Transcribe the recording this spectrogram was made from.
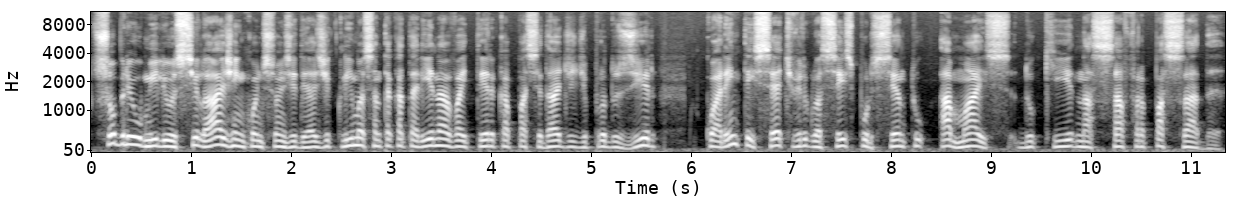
Sobre o milho silagem, em condições ideais de clima, Santa Catarina vai ter capacidade de produzir 47,6% a mais do que na safra passada.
